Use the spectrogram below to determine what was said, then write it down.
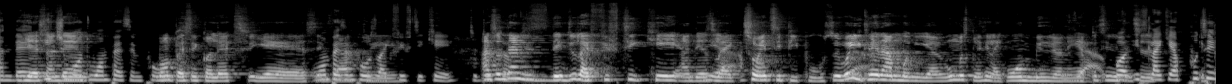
and then Yes, each and then month one person pulls. One person collects, yes, one person pulls like 50k. To And sometimes they do like 50k and there's Yeah. like 20 people. So when you Yeah. clear that money, you're almost collecting like 1 million and yeah, you're putting but it it's like you're putting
